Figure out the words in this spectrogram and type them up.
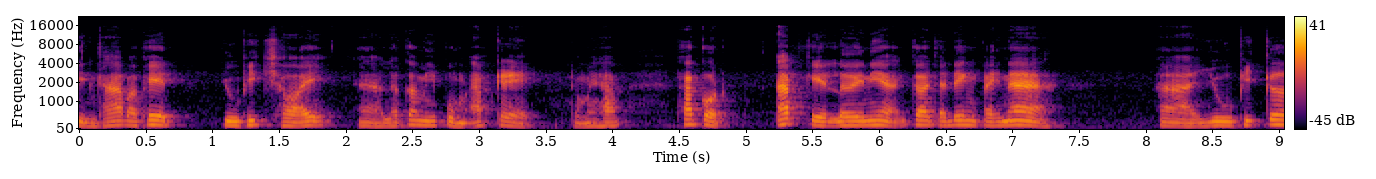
สินค้าประเภท u p i c Choice อ่าแล้วก็มีปุ่มอัปเกรดถูกไหมครับ ถ้ากดอัปเกรดเลยเนี่ย ก็จะเด้งไปหน้าอ่า u p i c k e r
